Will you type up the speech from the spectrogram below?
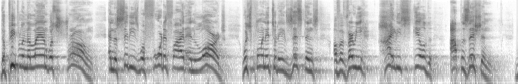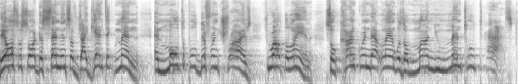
The people in the land were strong and the cities were fortified and large, which pointed to the existence of a very highly skilled opposition. They also saw descendants of gigantic men and multiple different tribes throughout the land. So conquering that land was a monumental task,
